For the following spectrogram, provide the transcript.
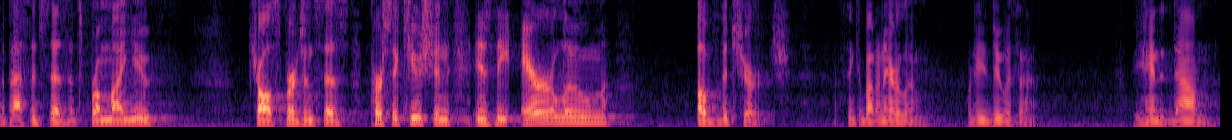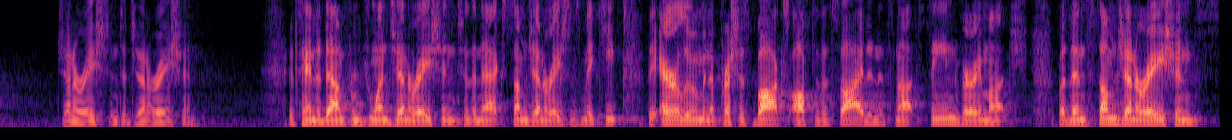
The passage says it's from my youth. Charles Spurgeon says persecution is the heirloom of the church. Think about an heirloom. What do you do with that? You hand it down generation to generation. It's handed down from one generation to the next. Some generations may keep the heirloom in a precious box off to the side and it's not seen very much. But then some generations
